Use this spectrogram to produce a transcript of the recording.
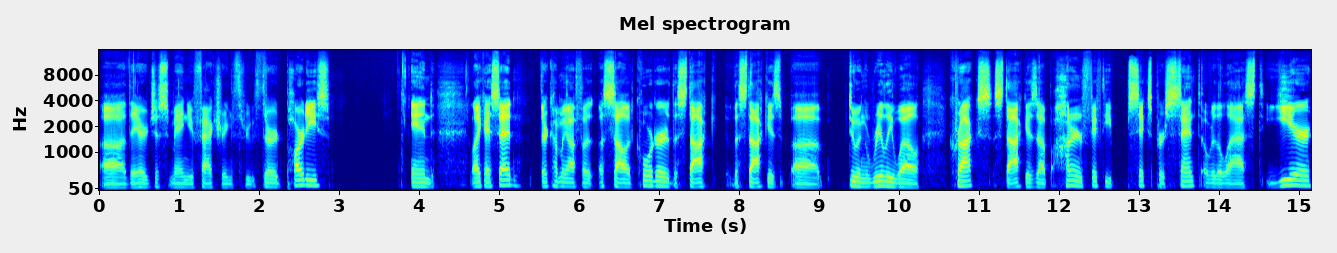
uh, they are just manufacturing through third parties. And like I said, they're coming off a, a solid quarter. The stock the stock is uh, doing really well. Crocs stock is up 156% over the last year,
